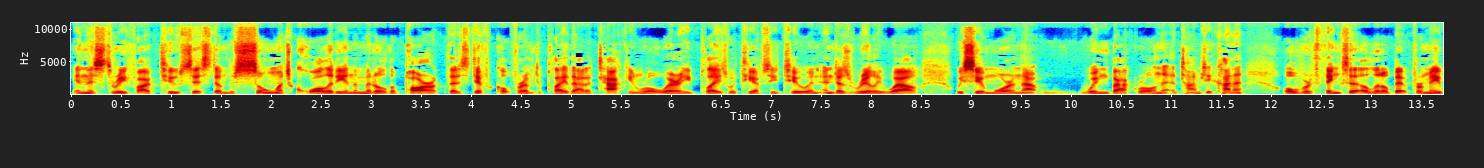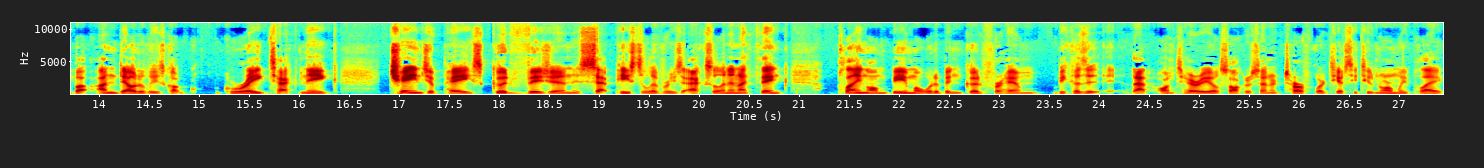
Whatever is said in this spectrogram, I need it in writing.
in this three-five-two system, there's so much quality in the middle of the park that it's difficult for him to play that attacking role where he plays with TFC two and, and does really well. We see him more in that wing-back role, and at times he kind of overthinks it a little bit for me. But undoubtedly, he's got great technique change of pace, good vision, his set piece delivery is excellent, and I think playing on BMO would have been good for him because it, that Ontario Soccer Centre turf where TFC2 normally play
